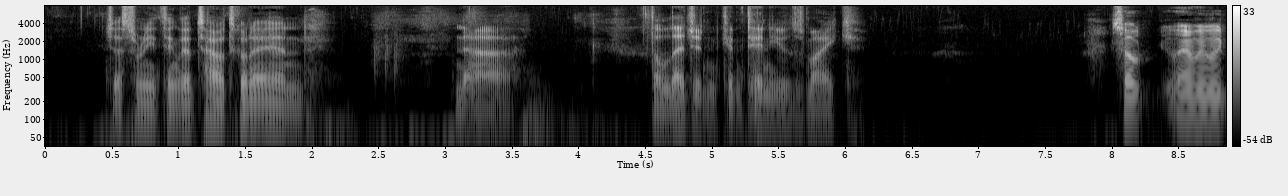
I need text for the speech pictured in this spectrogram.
just when you think that's how it's going to end, nah. The legend continues, Mike. So when we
